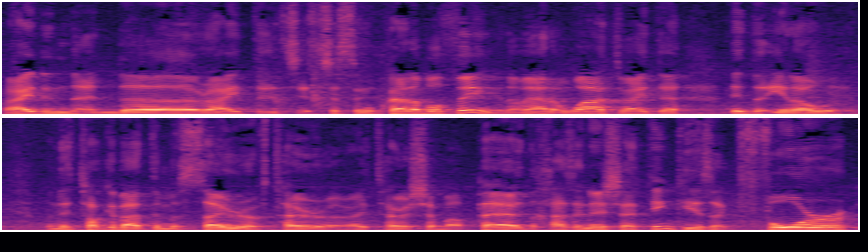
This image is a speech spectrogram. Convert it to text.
Right? And, and uh, right? It's, it's just an incredible thing. No matter what, right? The, I think that, you know, when they talk about the Messiah of Torah, right? Torah Shabbat the Chazon Ish, I think he has like four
